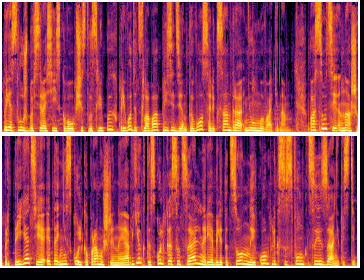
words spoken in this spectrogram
Пресс-служба Всероссийского общества слепых приводит слова президента ВОЗ Александра Неумывакина. По сути, наше предприятие – это не сколько промышленные объекты, сколько социально-реабилитационные комплексы с функцией занятости.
